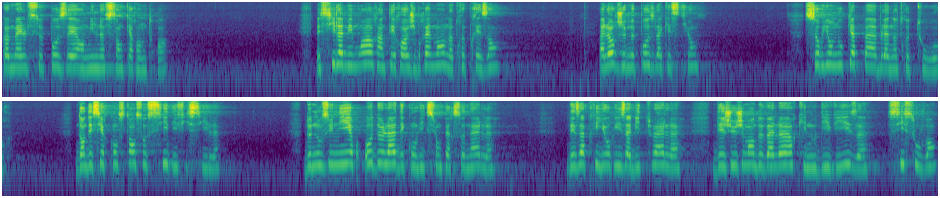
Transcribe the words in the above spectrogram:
comme elle se posait en 1943 Mais si la mémoire interroge vraiment notre présent, alors je me pose la question, serions-nous capables à notre tour, dans des circonstances aussi difficiles, de nous unir au-delà des convictions personnelles des a priori habituels, des jugements de valeur qui nous divisent si souvent,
